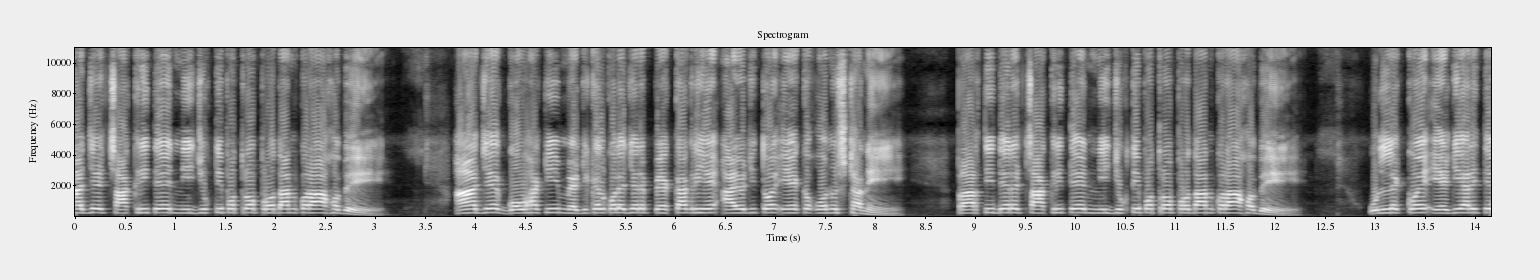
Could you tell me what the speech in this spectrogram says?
আজ চাকরিতে নিযুক্তিপত্র প্রদান করা হবে। আজ গৌহাটি মেডিকেল কলেজের প্রেক্ষাগৃহে আয়োজিত এক অনুষ্ঠানে প্রার্থীদের চাকরিতে নিযুক্তিপত্র প্রদান করা হবে। উল্লেখ্য এডিআরিতে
